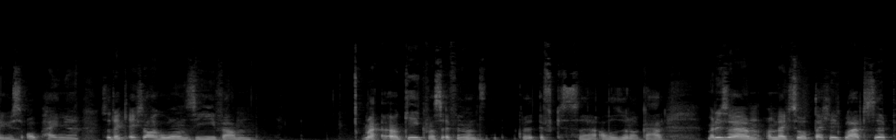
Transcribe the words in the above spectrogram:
ergens ophangen. Zodat ik echt wel gewoon zie van... Maar oké, ik was even aan Even uh, alles door elkaar. Maar dus, um, omdat ik zo 80 plaatjes heb,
